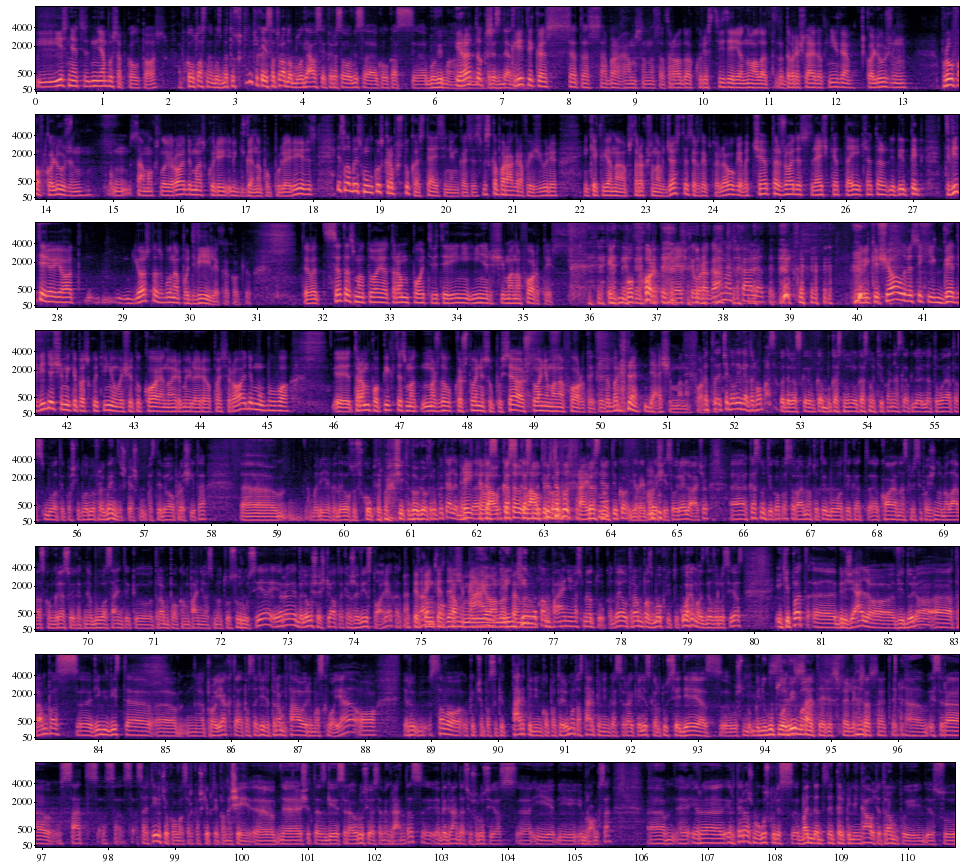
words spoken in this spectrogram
Jis net nebus apkaltos. Apkaltos nebus, bet tu sutinki, kad jis atrodo blogiausiai per savo visą kol kas e, buvimą Yra toks prezidentu. kritikas Setas Abrahamsonas, atrodo, kuris Twitter'e nuolat dabar išleido knygą Collusion, Proof of Collusion, samokslo įrodymas, kuri irgi gana populiari ir jis, jis labai smulkus krapštukas teisininkas, jis viską paragrafai žiūri į kiekvieną obstruction of justice ir taip toliau. Va čia tas žodis reiškia tai, čia tas, taip Twitter'io jo, jos tos būna po 12 kokių. Tai vad, setas matuoja Trumpo twitterinį įniršį mano fortais. Kaip buvo fortai, tai reiškia uragano skalę. Tai. Ir iki šiol vis iki G20, iki paskutinių va šitų Koeno ir Millerio pasirodymų buvo e, Trumpo piktis ma- maždaug 8,5, 8 manafortai. Tai dabar yra 10 manafortai. Bet čia gal reikėtų ir papasakoti, kas, kas, nu- kas nutiko, nes Liet- Lietuvoje tas buvo taip kažkaip labai fragmentiškai, aš pastebėjau aprašyta. Uh, dabar reikia kada vėl susikaupti ir parašyti daugiau truputėlį. Bet, Reikia, e, kas, laukiu kas, kas, laukiu nutiko, kas nutiko, gerai parašysiu, Aurelio, ačiū. Kas nutiko pastaruoju metu, tai buvo tai, kad e, Kojanas prisipažino melavęs kongresui, kad nebuvo santykių Trumpo kampanijos metu su Rusija ir vėliau išaiškėjo tokia žavi istorija, kad Apie Trumpo 50 milijonų milijonų rinkimų kampanijos metu, kada jau Trumpas buvo kritikuojamas dėl Rusijos, iki pat uh, birželio vidurio uh, Trumpas uh, vyk- vystė uh, projektą pastatyti Trump Towerį Maskvoje, o ir savo, kaip čia pasakyti, tarpininko patarimu, tas tarpininkas yra kelis kartus sėdėjęs už pinigų plovimą. Sateris, Feliksas Sateris. E, Jis yra sat, sa- sa- Satirčiukovas ar kažkaip tai panašiai. E, e, Šitasgi jis yra Rusijos emigrantas, emigrantas iš Rusijos e, į, į, į Bronxą. Ir, ir tai yra žmogus, kuris bandė tarpininkauti Trumpui, su,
